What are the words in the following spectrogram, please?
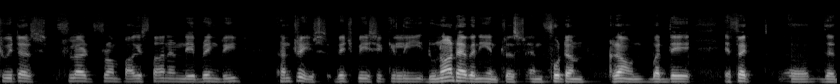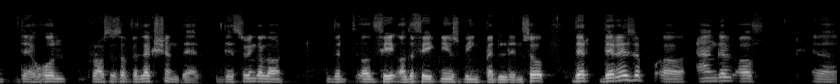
tweeters flood from Pakistan and neighboring re- countries, which basically do not have any interest and foot on ground, but they affect uh, the the whole process of election there. They swing a lot with all, fake, all the fake news being peddled in. So there there is a uh, angle of uh,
